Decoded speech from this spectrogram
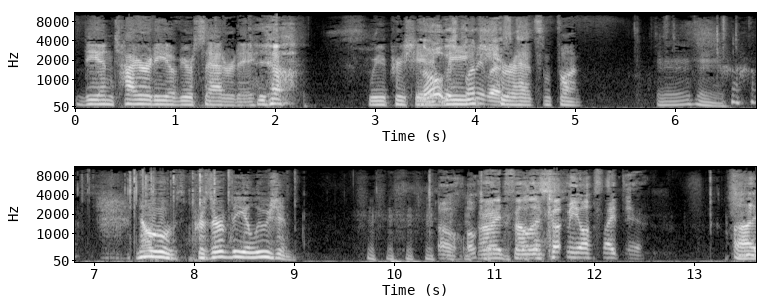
the entirety of your Saturday. Yeah. We appreciate No, it. there's We plenty sure left. had some fun. Mm-hmm. no, preserve the illusion. Oh, okay. All right, Well, fellas. cut me off right there. Uh,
